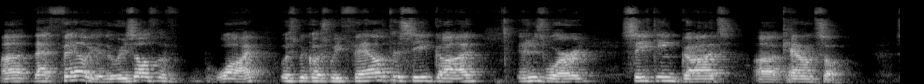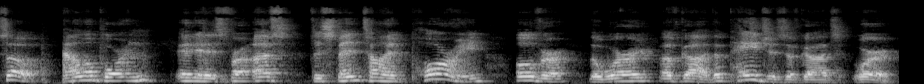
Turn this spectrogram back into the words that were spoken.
Uh, that failure, the result of why, was because we failed to see God in His Word, seeking God's uh, counsel. So, how important it is for us to spend time poring over the Word of God, the pages of God's Word.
